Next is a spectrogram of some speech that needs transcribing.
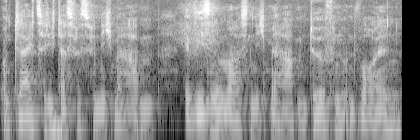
und gleichzeitig das, was wir nicht mehr haben, erwiesenermaßen nicht mehr haben dürfen und wollen,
